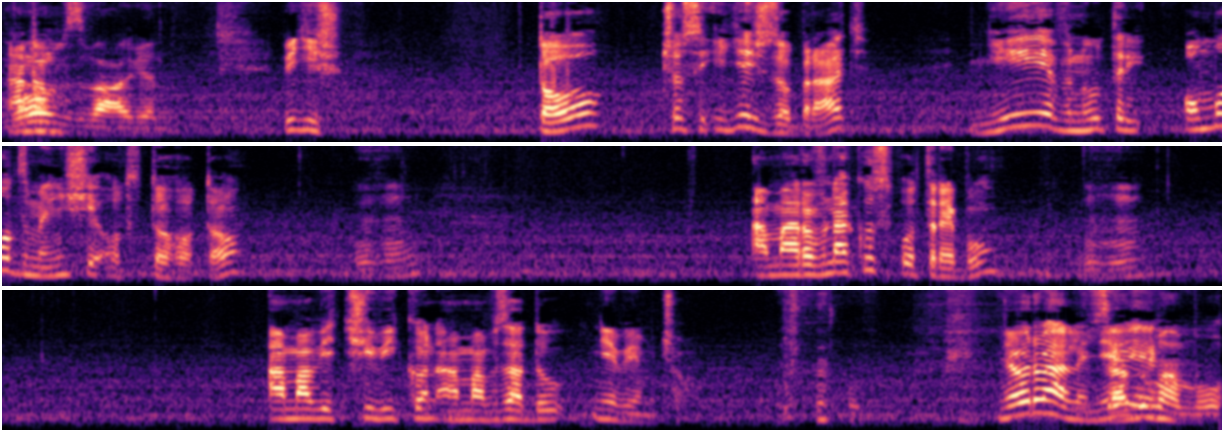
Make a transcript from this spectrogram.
Áno. Volkswagen. Vidíš, to, čo si ideš zobrať, nie je vnútri o moc menšie od tohoto Uh-huh. a má rovnakú spotrebu Uh-huh. a má väčší výkon a má vzadu neviem čo. Normálne, Vzadu neviem. má mu,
